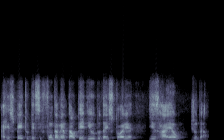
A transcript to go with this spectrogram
a respeito desse fundamental período da história de Israel-Judá.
